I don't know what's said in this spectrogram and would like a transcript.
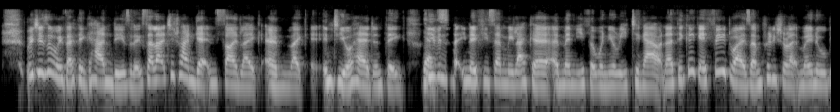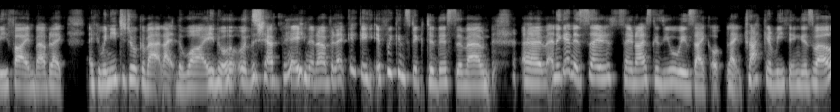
which is always, I think, handy, isn't it? So I like to try and get inside, like, um, like into your head and think, yes. even you know, if you send me like a, a, menu for when you're eating out, and I think, okay, food wise, I'm pretty sure like Mona will be fine, but I'm like, okay, we need to talk about like the wine or, or the champagne, and I'll be like, okay, if we can stick to this amount, um, and again, it's so so nice because you always like like track everything as well.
